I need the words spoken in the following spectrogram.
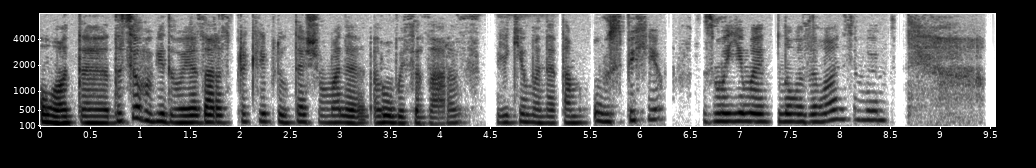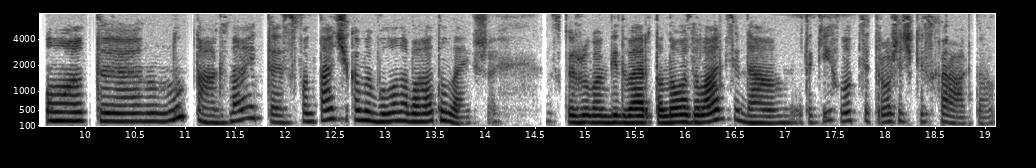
От, е, до цього відео я зараз прикріплю те, що в мене робиться зараз, які в мене там успіхи з моїми новозеландцями. От, е, ну так, знаєте, з фонтанчиками було набагато легше. Скажу вам відверто, новозеландці, да, такі хлопці трошечки з характером.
